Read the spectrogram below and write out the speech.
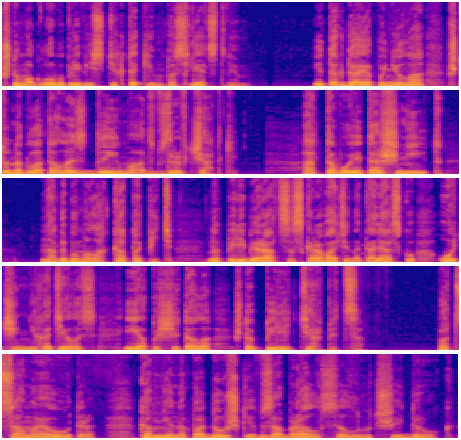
что могло бы привести к таким последствиям. И тогда я поняла, что наглоталась дыма от взрывчатки. Оттого и тошнит. Надо бы молока попить, но перебираться с кровати на коляску очень не хотелось, и я посчитала, что перетерпится. Под самое утро ко мне на подушке взобрался лучший друг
